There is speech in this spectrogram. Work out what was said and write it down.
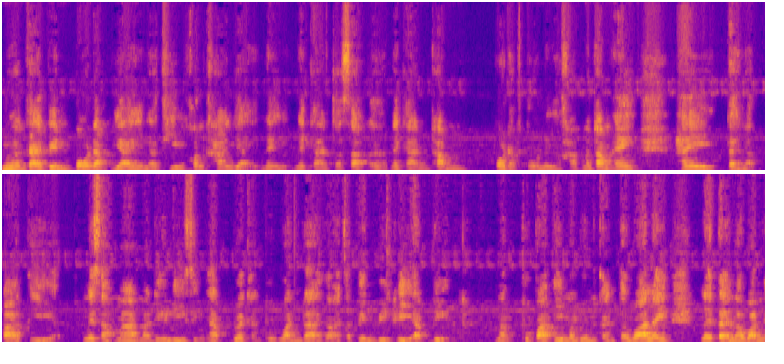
เมื่อกลายเป็น product ใหญ่แล้วทีมค่อนข้างใหญ่ในในการจะสร้างเอ่อในการทำ product ตัวหนึ่งครับ มันทำให้ให้แต่ละปาร์ตี้ไม่สามารถมา daily sync up ด้วยกันทุกวันได้ ก็อาจจะเป็น weekly update มาทุกปาร์ตี้มารวมกัน แต่ว่าในในแต่ละวันเ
